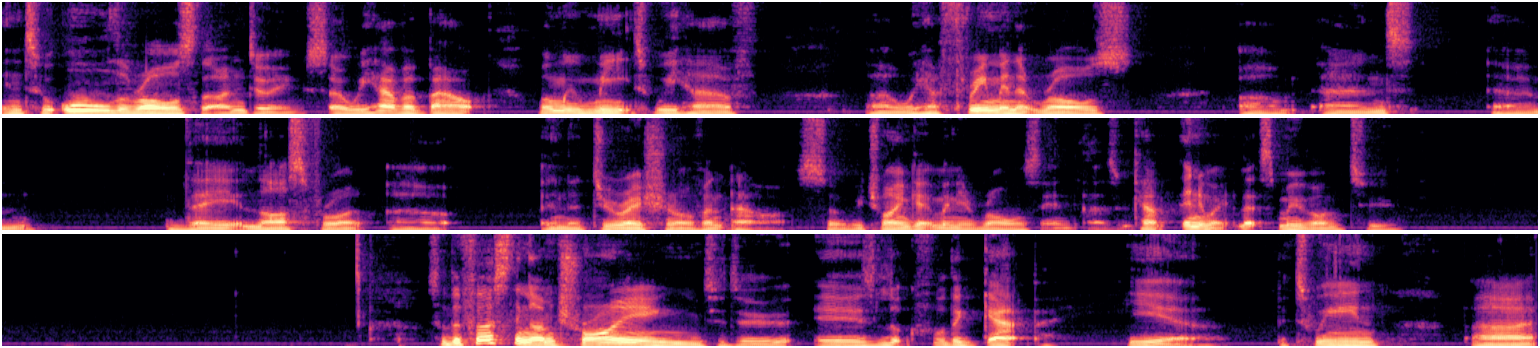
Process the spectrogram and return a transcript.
into all the rolls that I'm doing. So we have about when we meet, we have uh, we have three minute rolls, um, and um, they last for uh, in the duration of an hour. So we try and get many rolls in as we can. Anyway, let's move on to. So the first thing I'm trying to do is look for the gap here between uh,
